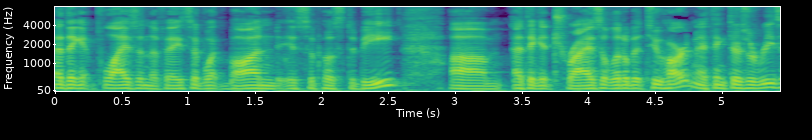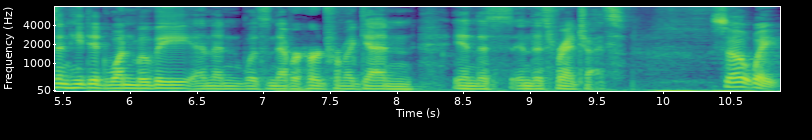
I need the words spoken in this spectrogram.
I think it flies in the face of what Bond is supposed to be. Um, I think it tries a little bit too hard, and I think there's a reason he did one movie and then was never heard from again in this in this franchise. So wait,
